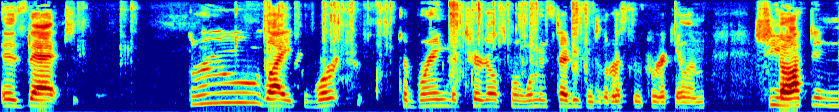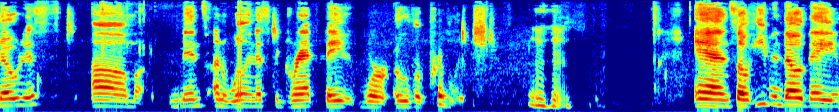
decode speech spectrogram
is that through like work to bring materials from women's studies into the rest of the curriculum, she often noticed um, men's unwillingness to grant they were overprivileged. Mm-hmm. And so, even though they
